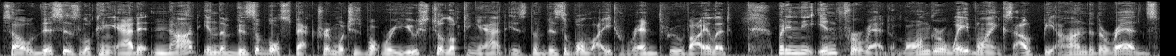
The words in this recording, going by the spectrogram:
So this is looking at it not in the visible spectrum, which is what we're used to looking at, is the visible light, red through violet, but in the infrared, longer wavelengths out beyond the reds.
